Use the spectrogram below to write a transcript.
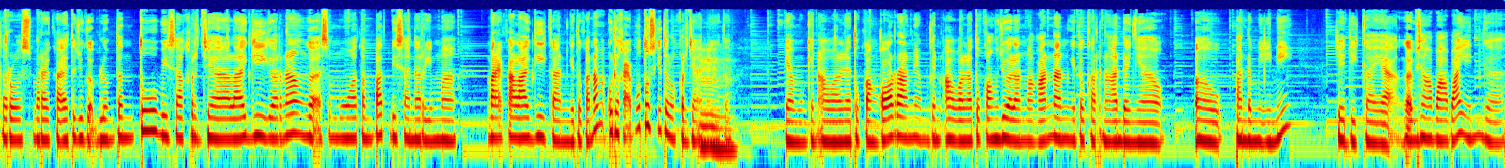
Terus mereka itu juga belum tentu bisa kerja lagi karena nggak semua tempat bisa nerima mereka lagi kan gitu karena udah kayak putus gitu loh kerjaannya Mm. gitu. Ya mungkin awalnya tukang koran, ya mungkin awalnya tukang jualan makanan gitu karena adanya eh, pandemi ini jadi kayak nggak bisa ngapa-ngapain nggak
